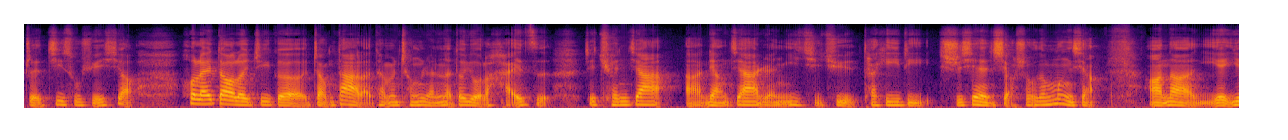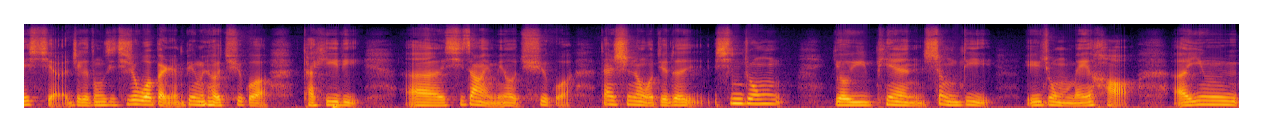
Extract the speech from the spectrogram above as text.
这寄宿学校。后来到了这个长大了，他们成人了，都有了孩子，这全家啊两家人一起去 Tahiti 实现小时候的梦想。啊，那也也写了这个东西。其实我本人并没有去过塔希里，呃，西藏也没有去过。但是呢，我觉得心中有一片圣地，有一种美好，呃，因为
